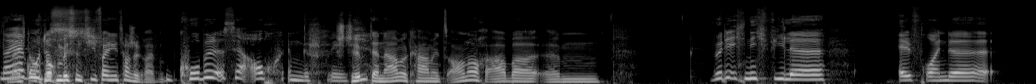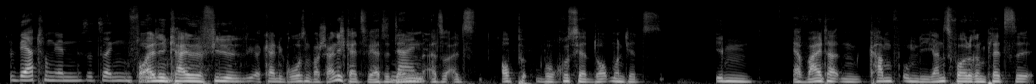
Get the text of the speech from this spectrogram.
vielleicht gut, auch noch ein bisschen tiefer in die Tasche greifen. Kobel ist ja auch im Gespräch. Stimmt, der Name kam jetzt auch noch, aber ähm, Würde ich nicht viele Elf-Freunde-Wertungen sozusagen. Vor allen Dingen keine viel, keine großen Wahrscheinlichkeitswerte, denn Nein. also als ob Borussia Dortmund jetzt im erweiterten Kampf um die ganz vorderen Plätze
